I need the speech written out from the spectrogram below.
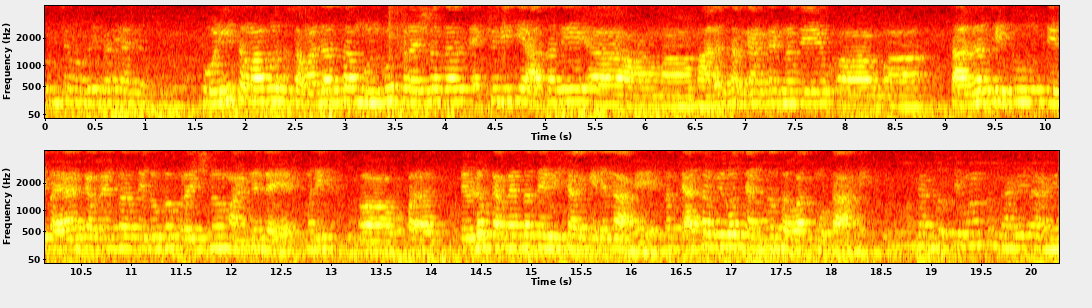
तुमच्या नजरेखाली आले असतील? कोळी समाज समाजाचा मूलभूत प्रश्न तर ऍक्च्युली ते आता ते भारत सरकारकडनं ते सागर सेतू ते तयार करण्याचा ते लोक प्रश्न मांडलेले आहेत. म्हणजे डेव्हलप करण्याचा ते विचार केलेला आहे. तर त्याचा विरोध त्यांचा सर्वात मोठा आहे. त्यांचं सीमांकन झालेलं आहे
